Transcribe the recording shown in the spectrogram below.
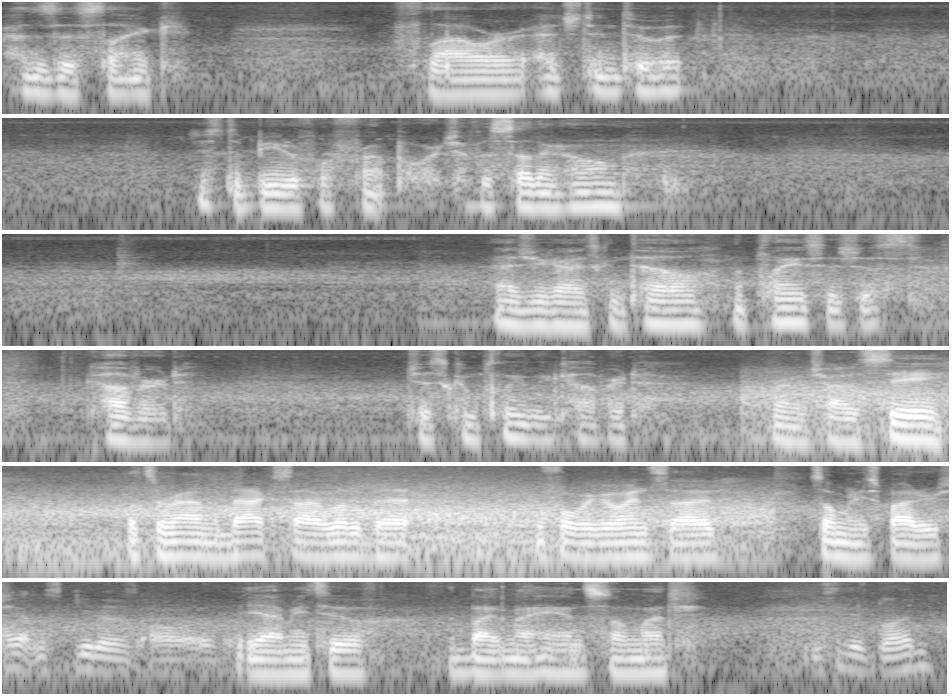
has this like flower etched into it. Just a beautiful front porch of a southern home. As you guys can tell, the place is just covered just completely covered. We're gonna try to see what's around the backside a little bit before we go inside. So many spiders. I got mosquitoes all over. Yeah, me too. They bite my hands so much. You see this blood?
